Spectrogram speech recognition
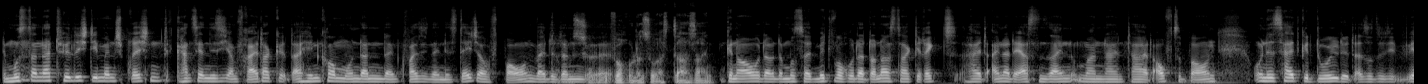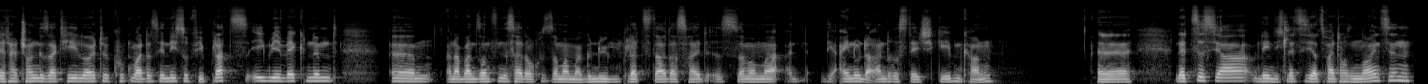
du musst dann natürlich dementsprechend, kannst ja nicht am Freitag da hinkommen und dann, dann quasi deine Stage aufbauen, weil du da dann. Muss ja äh, Mittwoch oder sowas da sein. Genau, da, da muss halt Mittwoch oder Donnerstag direkt halt einer der ersten sein, um man halt, halt aufzubauen. Und es ist halt geduldet. Also wird halt schon gesagt, hey Leute, guck mal, dass ihr nicht so viel Platz irgendwie wegnimmt. Ähm, aber ansonsten ist halt auch, sagen wir mal, genügend Platz da, dass halt es, sagen wir mal, die ein oder andere Stage geben kann. Äh, letztes Jahr, nee, nicht letztes Jahr, 2019,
